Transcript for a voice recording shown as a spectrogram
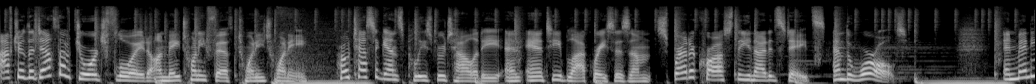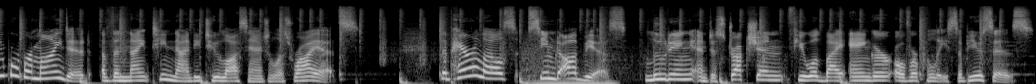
After the death of George Floyd on May 25, 2020, protests against police brutality and anti black racism spread across the United States and the world. And many were reminded of the 1992 Los Angeles riots. The parallels seemed obvious looting and destruction fueled by anger over police abuses.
